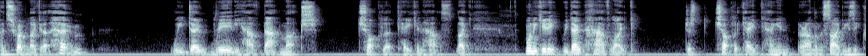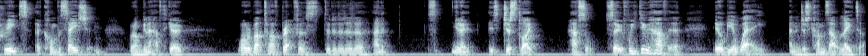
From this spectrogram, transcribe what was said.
I describe it like at home, we don't really have that much chocolate cake in the house. Like, morning kitty, we don't have like just chocolate cake hanging around on the side because it creates a conversation where I'm going to have to go, well, we're about to have breakfast, da da da da and you know, it's just like hassle. So if we do have it, it'll be away and then just comes out later,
